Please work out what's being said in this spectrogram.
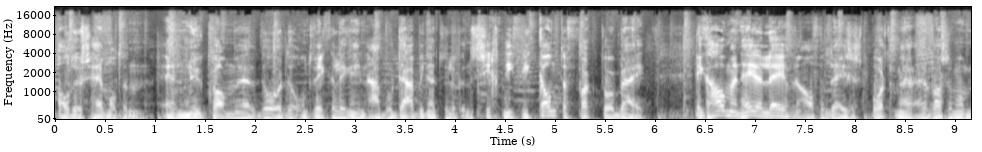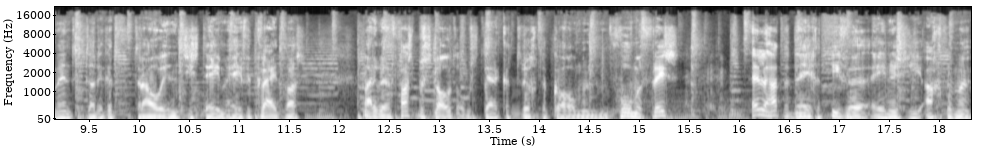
Aldus Hamilton. En nu kwam er door de ontwikkelingen in Abu Dhabi natuurlijk een significante factor bij. Ik hou mijn hele leven al van deze sport, maar er was een moment dat ik het vertrouwen in het systeem even kwijt was. Maar ik ben vastbesloten om sterker terug te komen. Voel me fris en laat de negatieve energie achter me.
